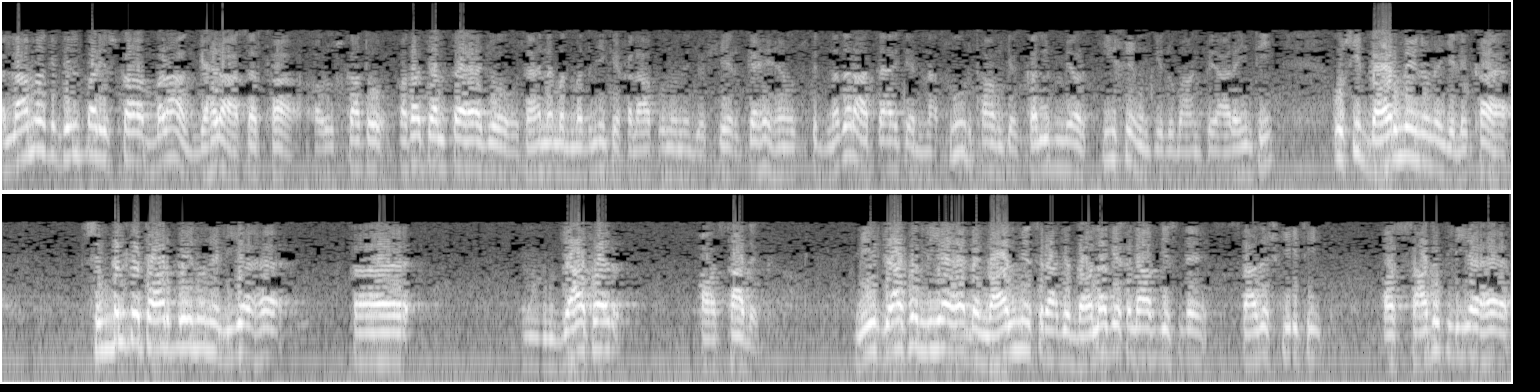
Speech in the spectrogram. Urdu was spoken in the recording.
علامہ کے دل پر اس کا بڑا گہرا اثر تھا اور اس کا تو پتہ چلتا ہے جو حسین احمد مدنی کے خلاف انہوں نے جو شعر کہے ہیں، اس سے نظر آتا ہے کہ نصور تھا ان کے قلب میں اور چیخیں ان کی زبان پہ آ رہی تھیں۔ اسی دور میں انہوں نے یہ لکھا ہے۔ سمبل کے طور پہ انہوں نے لیا ہے جعفر اور صادق۔ میر جعفر لیا ہے بنگال میں، سراج الدولہ کے خلاف جس نے سازش کی تھی، اور صادق لیا ہے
